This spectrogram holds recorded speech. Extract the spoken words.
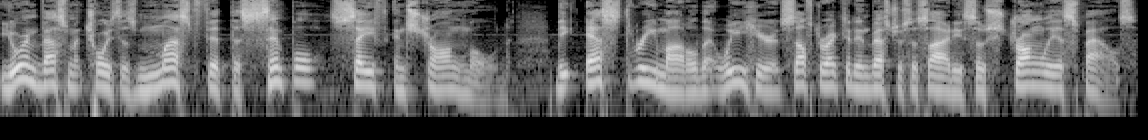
Your investment choices must fit the simple, safe, and strong mold, the S3 model that we here at Self Directed Investor Society so strongly espouse.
